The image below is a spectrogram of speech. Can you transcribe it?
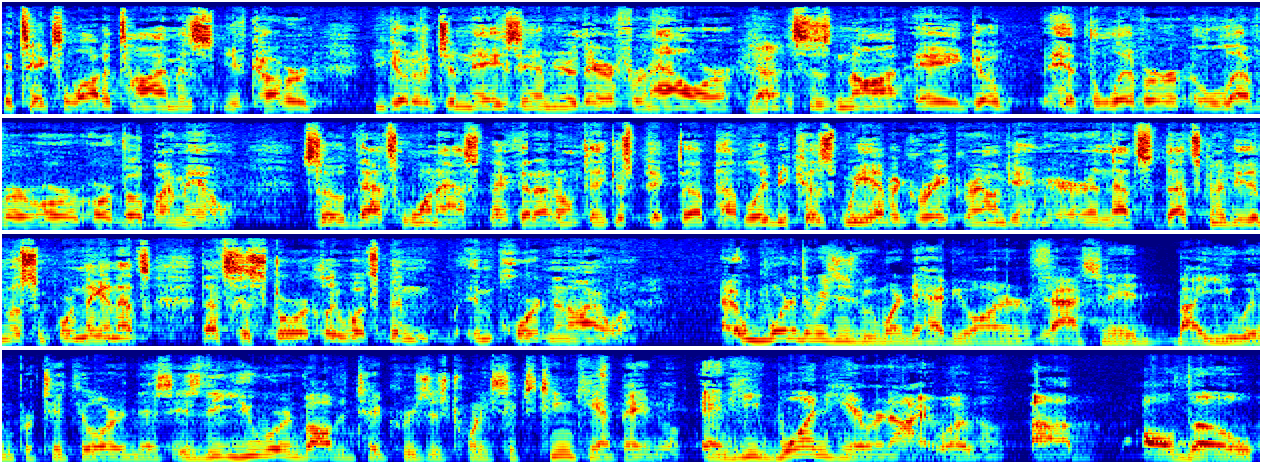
It takes a lot of time, as you've covered. You go to a gymnasium, you're there for an hour. Yeah. This is not a go hit the liver, lever or, or vote by mail. So that's one aspect that I don't think is picked up heavily because we have a great ground game here, and that's that's going to be the most important thing, and that's that's historically what's been important in Iowa. Uh, one of the reasons we wanted to have you on and are yeah. fascinated by you in particular in this is that you were involved in Ted Cruz's 2016 campaign, and he won here in Iowa, uh, although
